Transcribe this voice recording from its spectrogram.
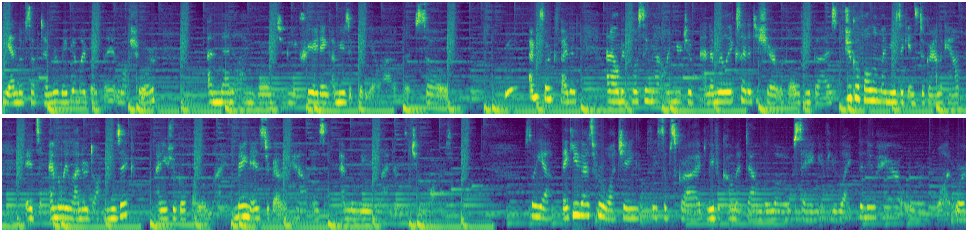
the end of September, maybe on my birthday, I'm not sure. And then I'm going to be creating a music video out of it. So I'm so excited and I'll be posting that on YouTube and I'm really excited to share it with all of you guys. You should go follow my music Instagram account. It's emilylander.music and you should go follow my main Instagram account is Emily Lander with two R's. So yeah, thank you guys for watching. Please subscribe, leave a comment down below saying if you like the new hair or what, or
